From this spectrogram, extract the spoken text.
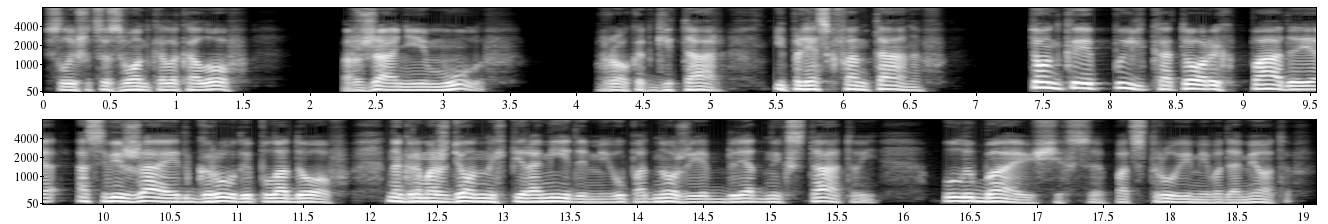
Слышится звон колоколов, ржание мулов, рокот гитар и плеск фонтанов. тонкая пыль которых, падая, освежает груды плодов, нагроможденных пирамидами у подножия бледных статуй, улыбающихся под струями водометов.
